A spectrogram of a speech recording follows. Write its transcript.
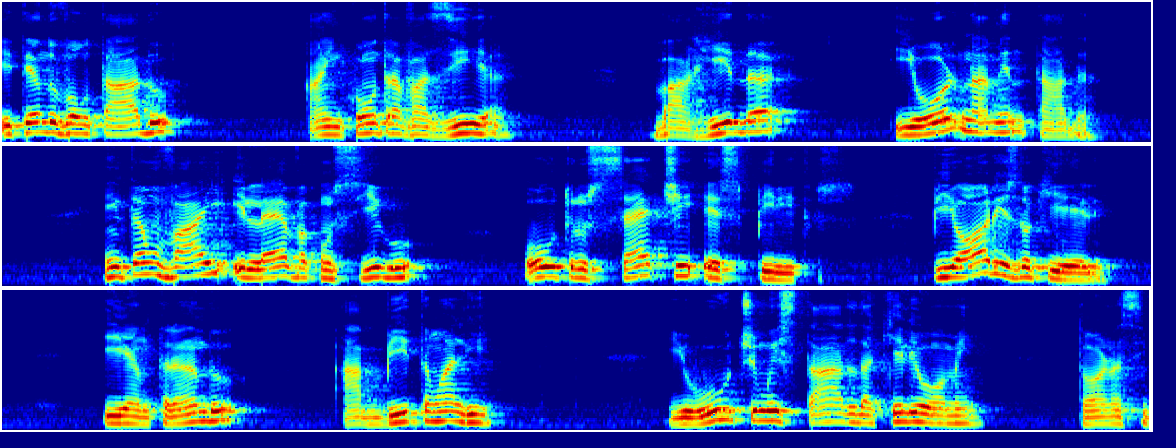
E tendo voltado, a encontra vazia, varrida e ornamentada. Então vai e leva consigo outros sete espíritos, piores do que ele, e entrando, habitam ali. E o último estado daquele homem torna-se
